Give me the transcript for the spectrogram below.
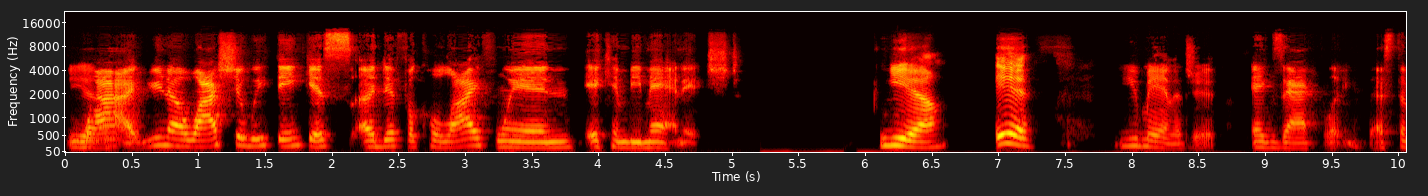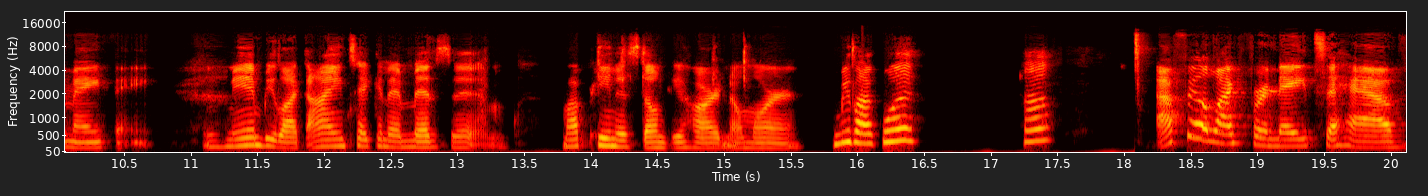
yeah. why, you know, why should we think it's a difficult life when it can be managed? Yeah, if you manage it. Exactly. That's the main thing. Men be like, I ain't taking that medicine. My penis don't get hard no more. Be like, what? Huh? I feel like for Nate to have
